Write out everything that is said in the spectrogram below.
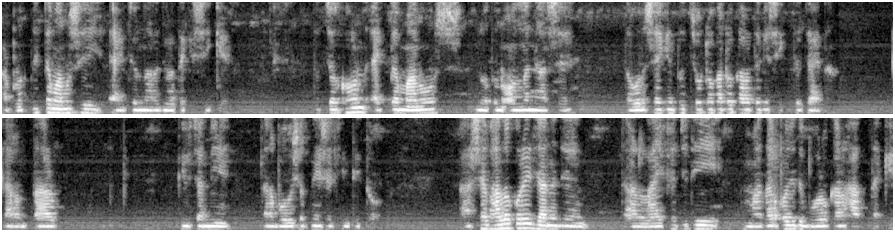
আর প্রত্যেকটা মানুষই একজন আরেকজনের থেকে শিখে। তো যখন একটা মানুষ নতুন অনলাইনে আসে, তখন সে কিন্তু ছোটোখাটো কারও থেকে শিখতে চায় না। কারণ তার ফিউচার নিয়ে, তার ভবিষ্যৎ নিয়ে সে চিন্তিত। আর সে ভালো করেই জানে যে তার লাইফে যদি মাথার উপর যদি বড় কারও হাত থাকে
